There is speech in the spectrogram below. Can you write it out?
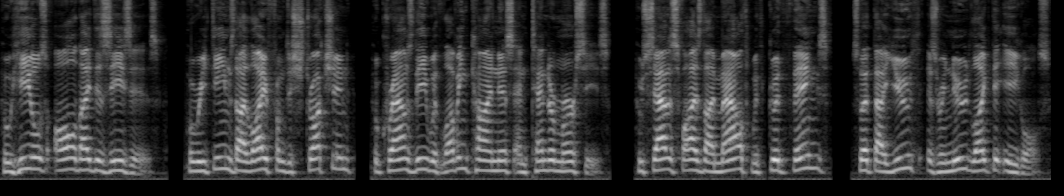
who heals all thy diseases, who redeems thy life from destruction, who crowns thee with loving kindness and tender mercies, who satisfies thy mouth with good things so that thy youth is renewed like the eagles.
